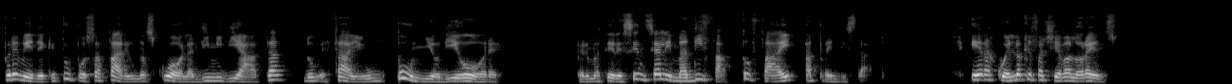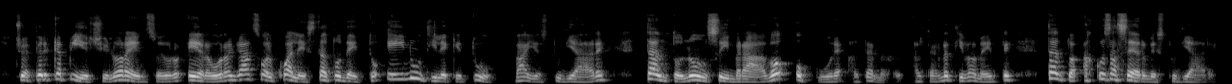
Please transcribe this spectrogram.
prevede che tu possa fare una scuola dimidiata dove fai un pugno di ore per materie essenziali, ma di fatto fai apprendistato. Era quello che faceva Lorenzo. Cioè, per capirci, Lorenzo era un ragazzo al quale è stato detto è inutile che tu vai a studiare, tanto non sei bravo, oppure alternativamente, tanto a cosa serve studiare?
